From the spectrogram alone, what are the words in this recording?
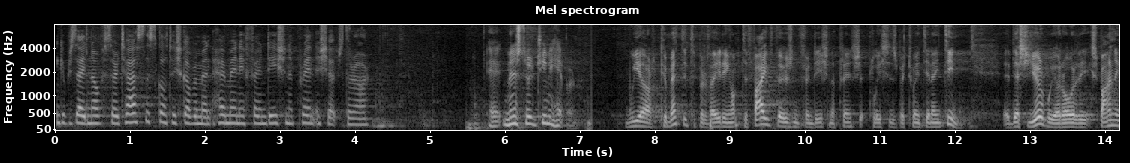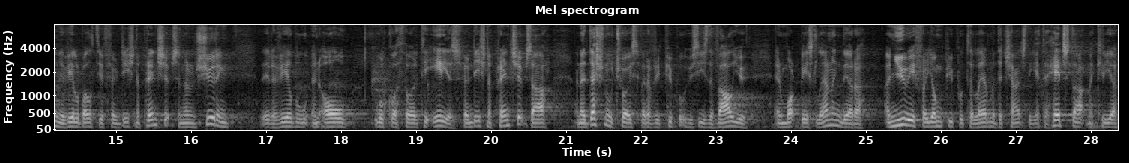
Thank you, President Officer. To ask the Scottish Government how many foundation apprenticeships there are. Uh, Minister Jamie Hepburn. We are committed to providing up to 5,000 foundation apprenticeship places by 2019. Uh, this year, we are already expanding the availability of foundation apprenticeships and are ensuring they're available in all local authority areas. Foundation apprenticeships are an additional choice for every pupil who sees the value in work-based learning. They are a, a new way for young people to learn with the chance to get a head start in a career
